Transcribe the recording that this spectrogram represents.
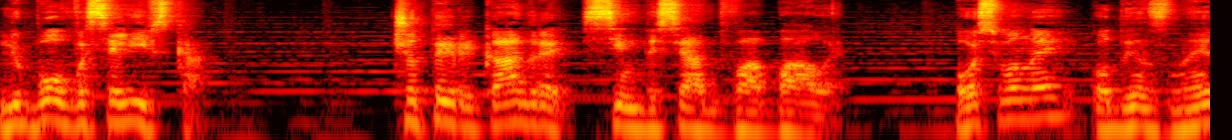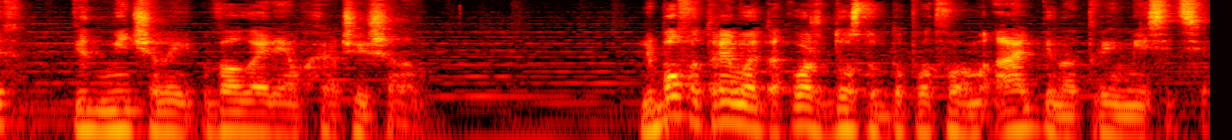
Любов Василівська. Чотири кадри 72 бали. Ось вони, один з них відмічений Валерієм Харчишином. Любов отримує також доступ до платформи Альпі на 3 місяці.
